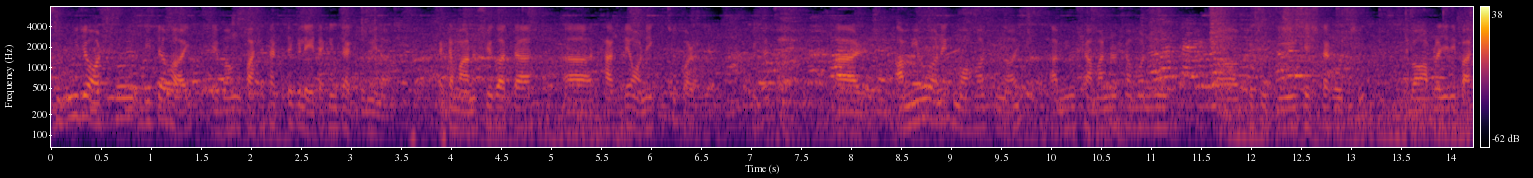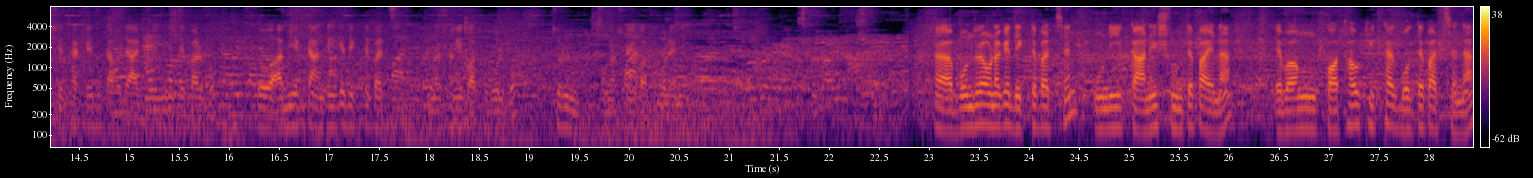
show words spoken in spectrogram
শুধু যে অর্থ দিতে হয় এবং পাশে থাকতে গেলে এটা কিন্তু একদমই নয়। একটা মানসিকতা থাকলে অনেক কিছু করা যায়, ঠিক আছে? আর আমিও অনেক মহৎ নয় আমিও সামান্য সামান্য কিছু দিয়েই চেষ্টা করছি এবং আপনারা যদি পাশে থাকেন তাহলে আগিয়ে নিয়ে যেতে পারব। তো আমি একটা আঙ্কেলকে দেখতে পাচ্ছি, ওনার সঙ্গে কথা বলব। চলুন, ওনার সঙ্গে কথা বলে নিই। বন্ধুরা, ওনাকে দেখতে পাচ্ছেন। উনি কানে শুনতে পায় না। এবং কথাও ঠিকঠাক বলতে পারছে না।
